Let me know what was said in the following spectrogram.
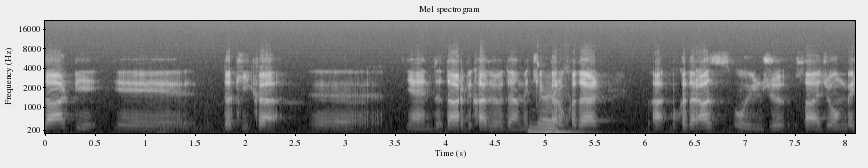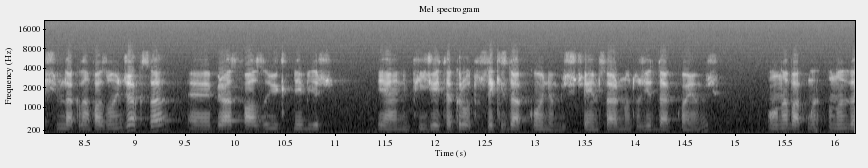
dar bir e, dakika e, yani dar bir kadro devam edecekler. Evet. O kadar bu kadar az oyuncu sadece 15-20 dakikadan fazla oynayacaksa e, biraz fazla yüklenebilir. Yani PJ Tucker 38 dakika oynamış, James Harden 37 dakika oynamış ona bakma ona da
